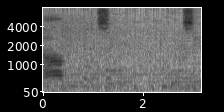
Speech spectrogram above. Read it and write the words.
Um, let's see. Let's see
